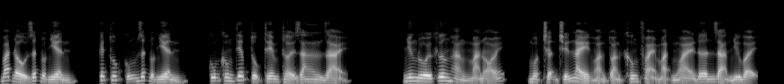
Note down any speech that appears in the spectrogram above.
bắt đầu rất đột nhiên, kết thúc cũng rất đột nhiên cũng không tiếp tục thêm thời gian dài. Nhưng đối khương hằng mà nói, một trận chiến này hoàn toàn không phải mặt ngoài đơn giản như vậy,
